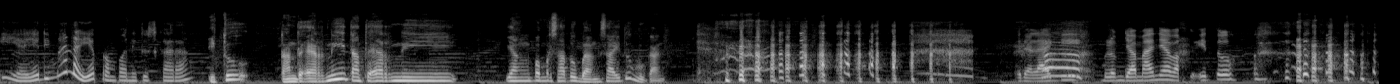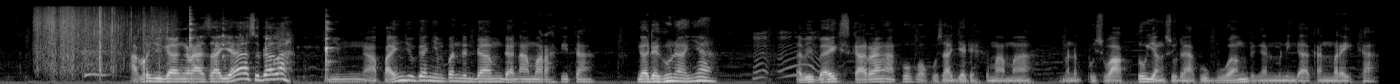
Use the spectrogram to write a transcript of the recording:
iya ya di mana ya perempuan itu sekarang? Itu Tante Erni, Tante Erni yang pemersatu bangsa itu bukan? Beda lagi, belum zamannya waktu itu. Aku juga ngerasa ya sudahlah. Ngapain juga nyimpen dendam dan amarah kita? Nggak ada gunanya. Mm-mm. Lebih baik sekarang aku fokus aja deh ke mama. Menebus waktu yang sudah aku buang dengan meninggalkan mereka.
